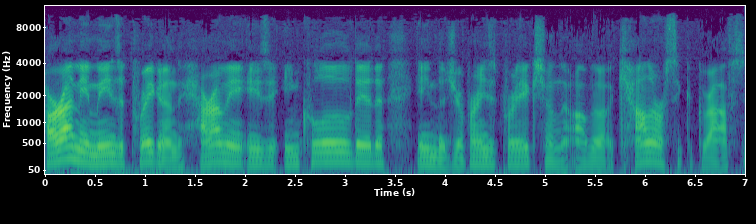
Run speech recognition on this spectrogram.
Harami means pregnant. Harami is included in the Japanese prediction of the candlestick graphs.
